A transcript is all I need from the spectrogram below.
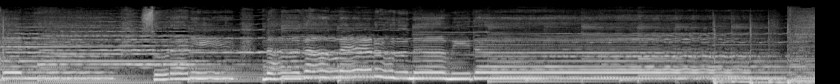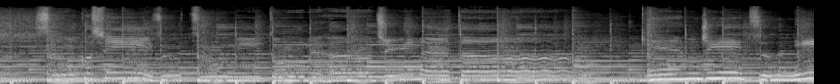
てる空に流れる涙。need.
